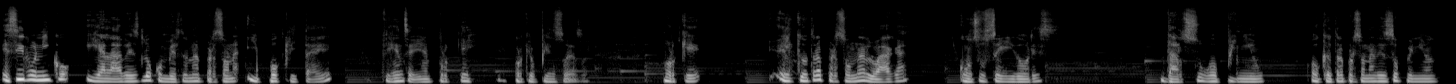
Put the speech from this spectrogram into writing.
es irónico y a la vez lo convierte en una persona hipócrita, ¿eh? Fíjense bien por qué, por qué pienso eso. Porque el que otra persona lo haga con sus seguidores, dar su opinión, o que otra persona dé su opinión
